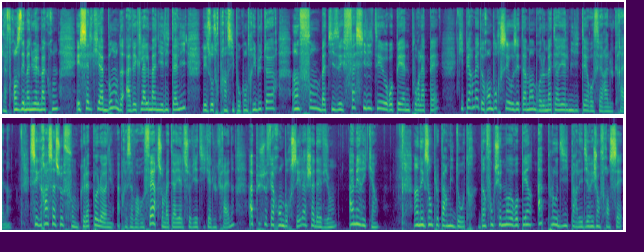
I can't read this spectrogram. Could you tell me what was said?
La France d'Emmanuel Macron est celle qui abonde avec l'Allemagne et l'Italie, les autres principaux contributeurs, un fonds baptisé Facilité européenne pour la paix, qui permet de rembourser aux États membres le matériel militaire offert à l'Ukraine. C'est grâce à ce fonds que la Pologne, après avoir offert son matériel soviétique à l'Ukraine, a pu se faire rembourser l'achat d'avions américains. Un exemple parmi d'autres d'un fonctionnement européen applaudi par les dirigeants français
